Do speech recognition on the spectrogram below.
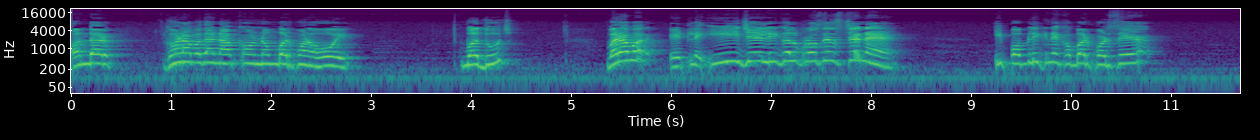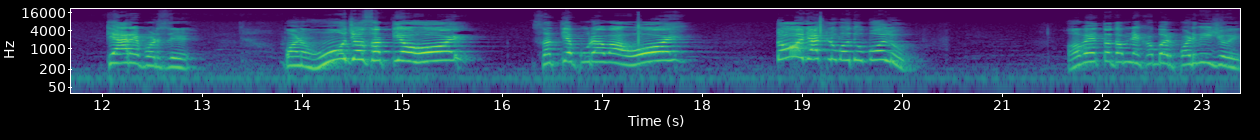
અંદર ઘણા બધાના અકાઉન્ટ નંબર પણ હોય. બધું જ. બરાબર? એટલે એ જે લીગલ પ્રોસેસ છે ને એ પબ્લિકને ખબર પડશે. ત્યારે પડશે? પણ હું જો સત્ય હોય, સત્ય પુરાવા હોય તો જ આટલું બધું બોલું. હવે તો તમને ખબર પડવી જોઈએ.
